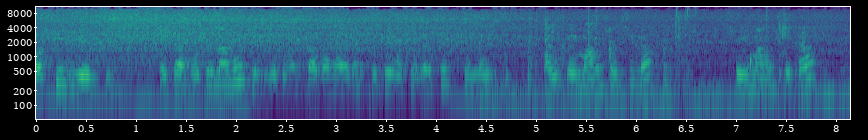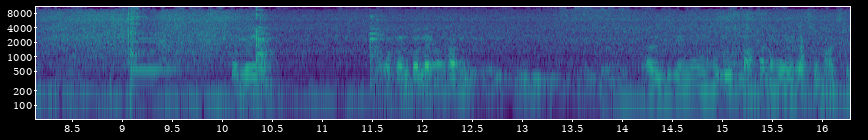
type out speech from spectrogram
বসিয়ে দিয়েছি। এটা হতে লাগুক, এদিকে তোমার দাদা ভাইরা খেতে বসে গেছে। ছেলে কালকে মাংস ছিল। সেই মাংসটা ছেলে সকালবেলায় খাবে। আর এদিকে নুন, হলুদ মাখানো হয়ে গেছে মাছে।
